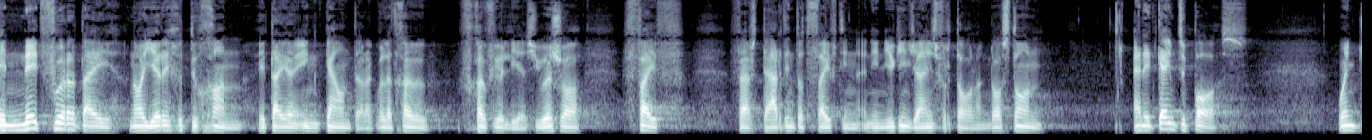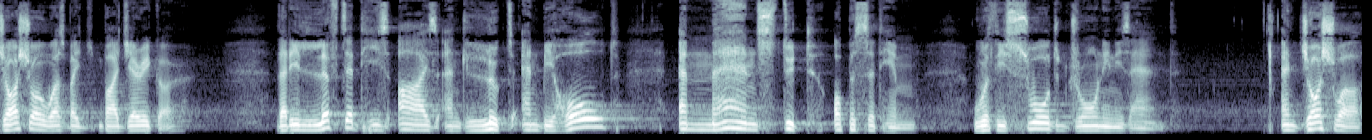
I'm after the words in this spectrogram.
En net voordat hy na Jerigo toe gaan, het hy 'n encounter. Ek wil dit gou gou vir jou lees. Joshua 5 vers 13 tot 15 in die New King James vertaling. Daar staan And it came to pass when Joshua was by by Jericho that he lifted his eyes and looked and behold a man stood opposite him with his sword drawn in his hand. And Joshua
